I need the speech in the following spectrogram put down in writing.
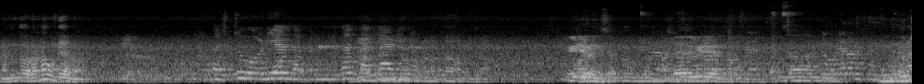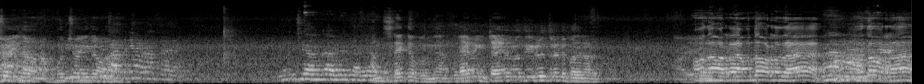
நடந்து வரானா முடியாதான் ஃபர்ஸ்ட் ஓடியாந்த அப்புறமேட்டு தான் தள்ளாடினேன் நடத்த ஆரம்பிக்கிறான் வீடியோ எடுங்க. சார் சரி வீடியோ எடுங்க. மூச்சு வாங்கி தான் மூச்சு வாங்கி தான் வரணும் அந்த டைமிங் டைம் வந்து இருபத்தி ரெண்டு பதினாலு. அவன் தான் வர்றா அவன் தான் வர்றதா? அவன் தான் வர்றான்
